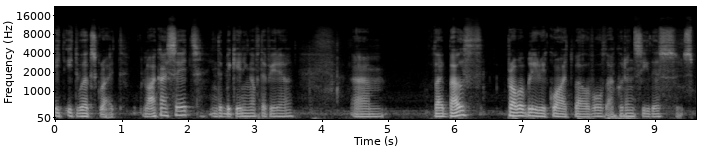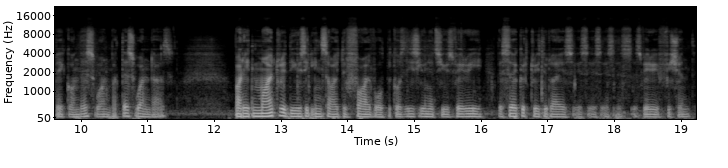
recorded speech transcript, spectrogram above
it, it works great. Like I said in the beginning of the video, um, they both probably require 12 volts. I couldn't see this spec on this one, but this one does. But it might reduce it inside to 5 volt because these units use very, the circuitry today is, is, is, is, is very efficient.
